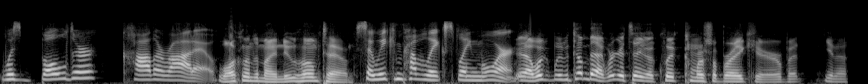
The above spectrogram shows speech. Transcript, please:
was Boulder, Colorado. Welcome to my new hometown. So we can probably explain more. Yeah, when we come back, we're gonna take a quick commercial break here, but you know,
